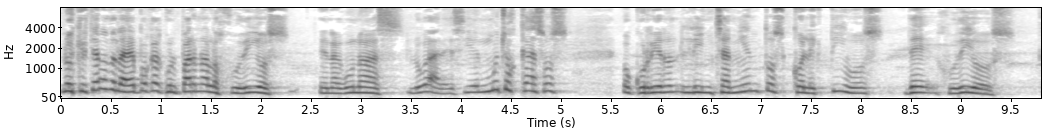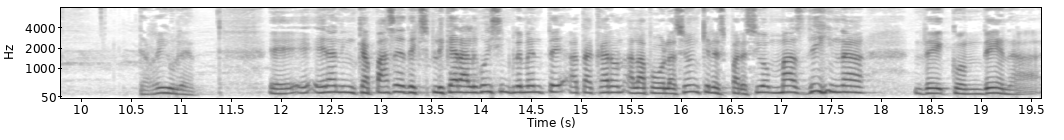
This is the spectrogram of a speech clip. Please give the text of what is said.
los cristianos de la época culparon a los judíos en algunos lugares y en muchos casos ocurrieron linchamientos colectivos de judíos terrible. Eh, eran incapaces de explicar algo y simplemente atacaron a la población que les pareció más digna de condena.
